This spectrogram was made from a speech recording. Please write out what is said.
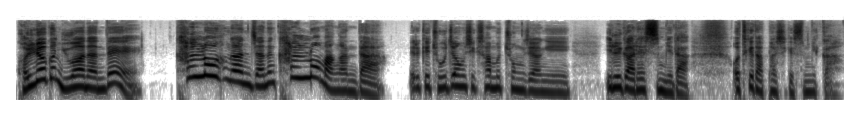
권력은 유한한데 칼로 흥한 자는 칼로 망한다. 이렇게 조정식 사무총장이 일갈했습니다. 어떻게 답하시겠습니까?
